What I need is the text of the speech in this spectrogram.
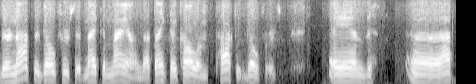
they're not the gophers that make a mound. I think they call them pocket gophers, and uh, I've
